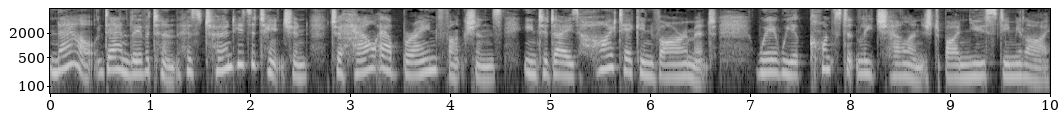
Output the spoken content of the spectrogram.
Now, Dan Levitin has turned his attention to how our brain functions in today's high tech environment where we are constantly challenged by new stimuli.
